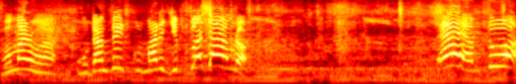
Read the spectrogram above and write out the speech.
હું મારું મોટામાંથી મારી જીપ તો જાય હમણાં. એ, એમ તું.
